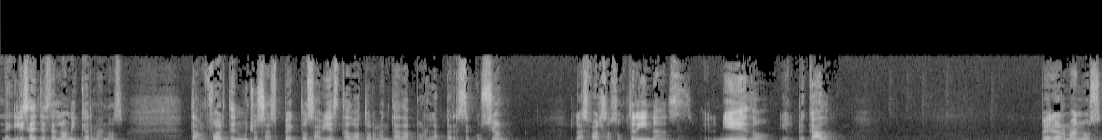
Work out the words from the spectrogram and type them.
La iglesia de Tesalónica, hermanos, tan fuerte en muchos aspectos, había estado atormentada por la persecución, las falsas doctrinas, el miedo y el pecado. Pero hermanos,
